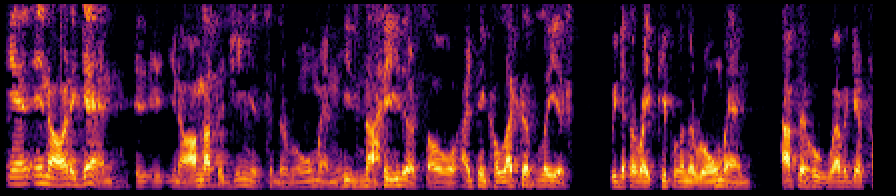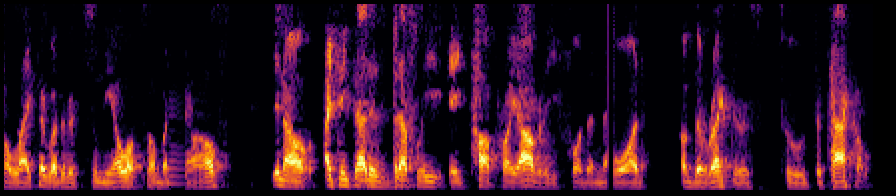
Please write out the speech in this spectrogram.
and, you know, and again, it, you know, I'm not the genius in the room and he's not either. So I think collectively, if we get the right people in the room and after whoever gets elected, whether it's Sunil or somebody mm. else, you know, I think that is definitely a top priority for the board of directors to, to tackle.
